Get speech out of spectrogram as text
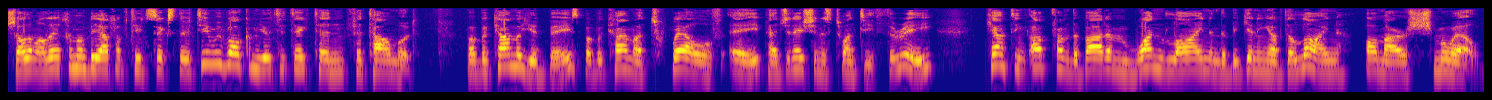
Shalom Aleichem on behalf of Teach 613, we welcome you to take 10 for Talmud. Babakama Yud Beis, Babakama 12a, pagination is 23, counting up from the bottom one line in the beginning of the line, Omar Shmuel.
